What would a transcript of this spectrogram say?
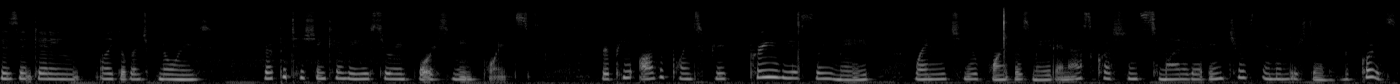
isn't getting like a bunch of noise. Repetition can be used to reinforce main points. Repeat all the points pre- previously made when each new point is made and ask questions to monitor interest and understanding. Of course,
